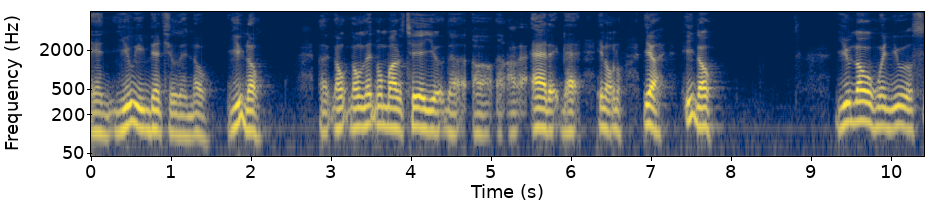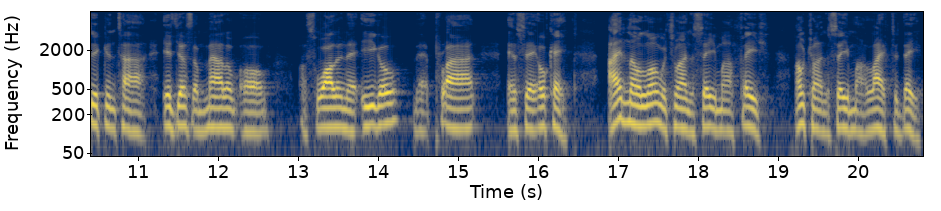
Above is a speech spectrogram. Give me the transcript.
And you eventually know. You know. Uh, don't don't let nobody tell you the uh, uh, addict that don't know. Yeah, he know. You know when you are sick and tired. It's just a matter of, of swallowing that ego, that pride, and say, okay, I'm no longer trying to save my face. I'm trying to save my life today.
